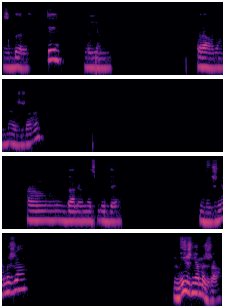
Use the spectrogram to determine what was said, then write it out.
Зберегти. Даємо права межа. Далі у нас буде нижня межа. Нижня межа.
